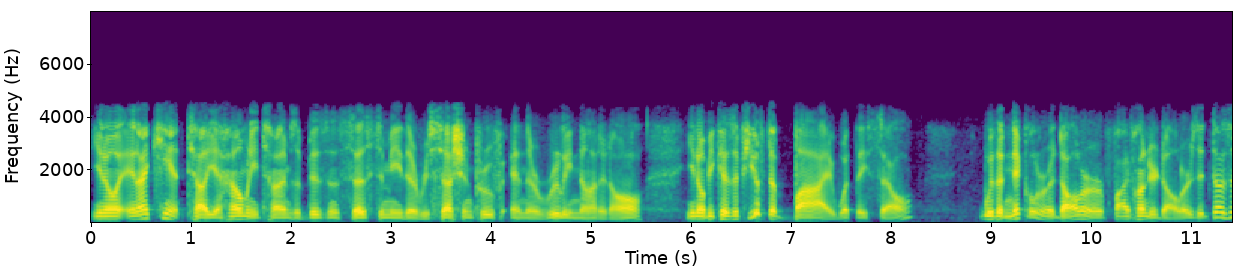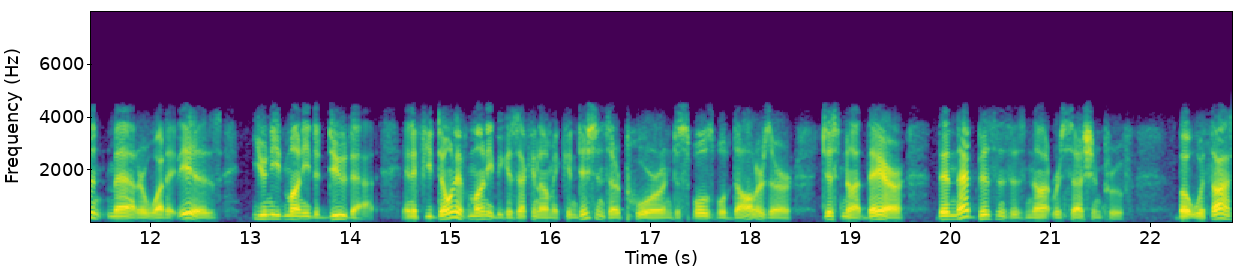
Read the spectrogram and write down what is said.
You know, and I can't tell you how many times a business says to me they're recession proof and they're really not at all. You know, because if you have to buy what they sell, with a nickel or a dollar or five hundred dollars, it doesn't matter what it is. You need money to do that. And if you don't have money because economic conditions are poor and disposable dollars are just not there, then that business is not recession proof. But with us,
